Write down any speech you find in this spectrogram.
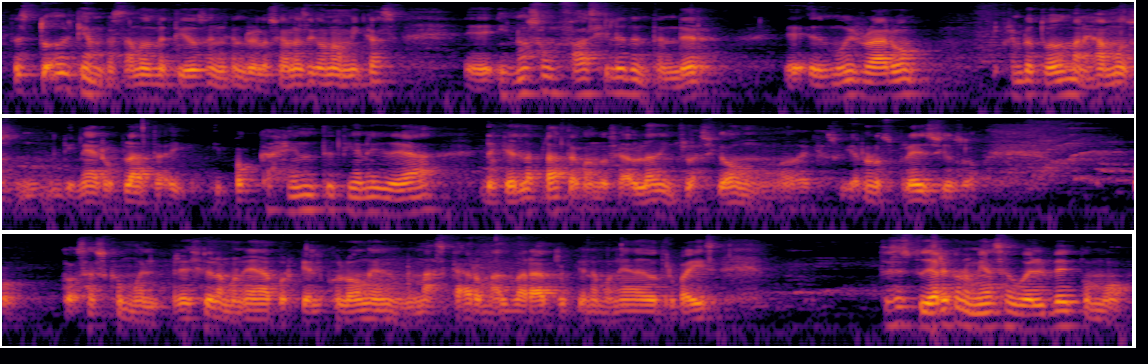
Entonces todo el tiempo estamos metidos en, relaciones económicas eh, y no son fáciles de entender. es muy raro, por ejemplo, todos manejamos dinero, plata, y, y poca gente tiene idea de qué es la plata cuando se habla de inflación o de que subieron los precios o cosas como el precio de la moneda, porque el colón es más caro, más barato que una moneda de otro país. Entonces estudiar economía se vuelve como,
